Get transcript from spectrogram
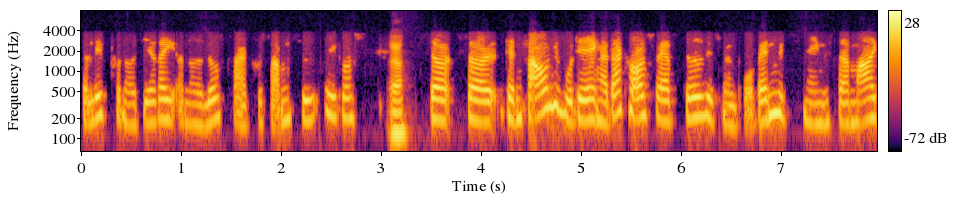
så lidt på noget diarré og noget luftveje på samme tid. Ikke også? Ja. Så, så den faglige vurdering, og der kan også være et sted, hvis man bruger vandmedicinering, hvis der er meget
